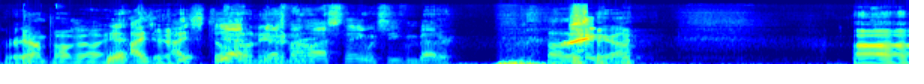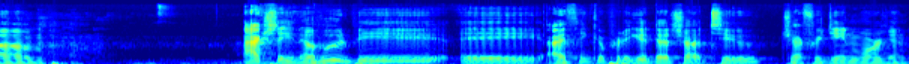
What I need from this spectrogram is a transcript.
right? John Paul Valley. Yeah. I, Yeah. I still yeah, don't he has even. my re- last name, which is even better. Oh, there you go. Um, actually, you know who would be a I think a pretty good Deadshot too? Jeffrey Dean Morgan.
